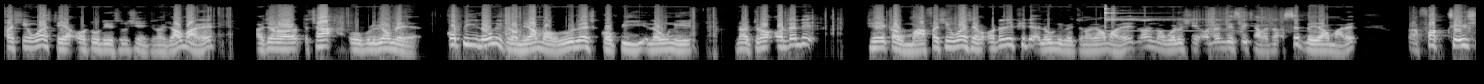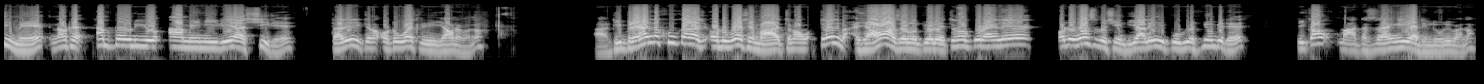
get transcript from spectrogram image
fashion watch တွေကအော်တိုတွေဆိုလို့ရှိရင်ကျွန်တော်ရောင်းပါတယ်အဲကျွန်တော်တခြားဟိုဘယ်လိုပြောမလဲ copy အလုံးတွေကျွန်တော်မရောင်းပါဘူး Rolex copy အလုံးတွေနောက်ကျွန်တော် authentic တဲ့ကောင်မှာ fashion watch တွေ authentic ဖြစ်တဲ့အလုံးတွေပဲကျွန်တော်ရောင်းပါတယ်ကျွန်တော်ဒီမှာဝယ်လို့ရှိရင် authentic စိတ်ချပါကျွန်တော်အစ်စ်ပဲရောင်းပါတယ် fox sale ရှိမယ်နောက်ထပ် Emporio Armani တွေကရှိတယ်ဒါလေးကျွန်တော် auto watch လေးရောင်းတယ်ပေါ့နော်အာဒီ brand နှစ်ခုက auto watch မှာကျွန်တော်ကျွန်တော်ဒီမှာအယောင်အဆုံးလို့ပြောတယ်ကျွန်တော်ကိုယ်တိုင်လည်း auto watch ဆိုလို့ရှိရင်ဒီဟာလေးပို့ပြီးတော့ညှို့ပစ်တယ်ဒီကောက်မှာ design လေးကဒီလိုလေးပါနော်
